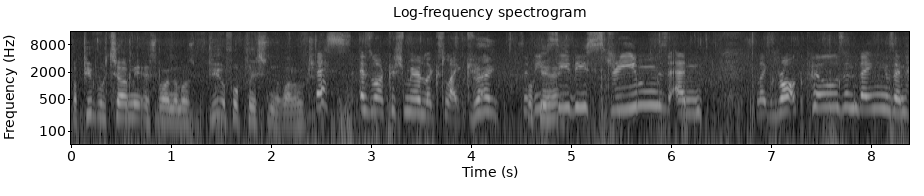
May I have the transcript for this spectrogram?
But people tell me it's one of the most beautiful places in the world. This is what Kashmir looks like. Right. So okay. these see these streams and like rock pools and things, and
